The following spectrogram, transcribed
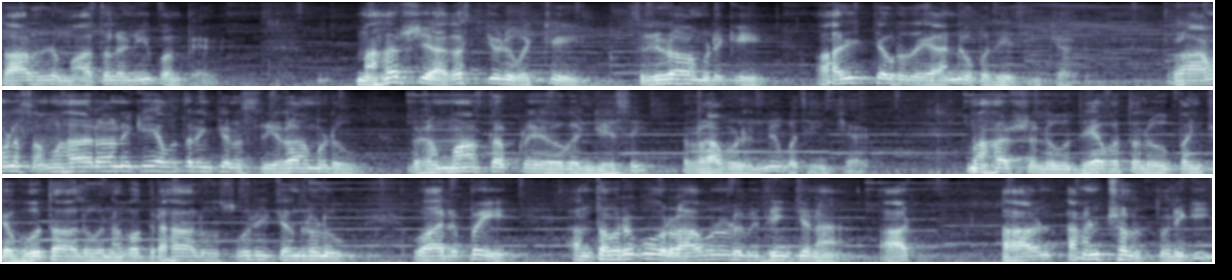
సారథి మాతలని పంపాడు. మహర్షి అగస్త్యుడు వచ్చి శ్రీరాముడికి ఆదిత్య హృదయాన్ని ఉపదేశించాడు. రావణ సంహారానికే అవతరించిన శ్రీరాముడు బ్రహ్మాస్త్ర ప్రయోగం చేసి రావణుణ్ణి వధించాడు. మహర్షులు దేవతలు పంచభూతాలు నవగ్రహాలు సూర్యచంద్రులు వారిపై అంతవరకు రావణుడు విధించిన ఆ- ఆంక్షలు తొలగి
